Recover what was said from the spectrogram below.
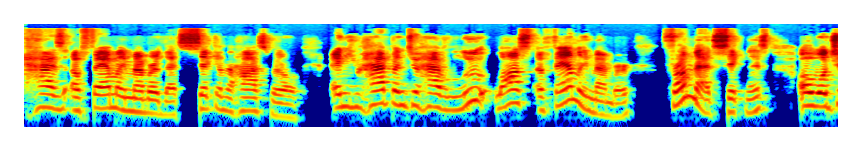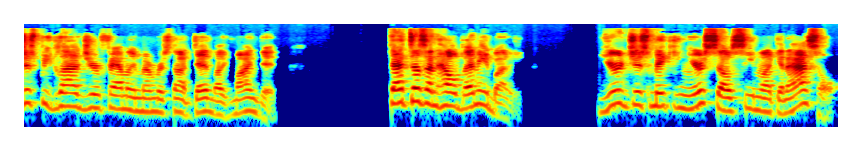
has a family member that's sick in the hospital and you happen to have lo- lost a family member from that sickness, oh, well, just be glad your family member's not dead like mine did. That doesn't help anybody. You're just making yourself seem like an asshole.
